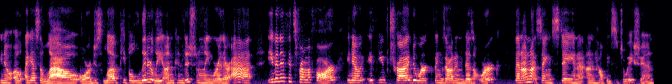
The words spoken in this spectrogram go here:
you know i guess allow or just love people literally unconditionally where they're at even if it's from afar you know if you've tried to work things out and it doesn't work then i'm not saying stay in an unhealthy situation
